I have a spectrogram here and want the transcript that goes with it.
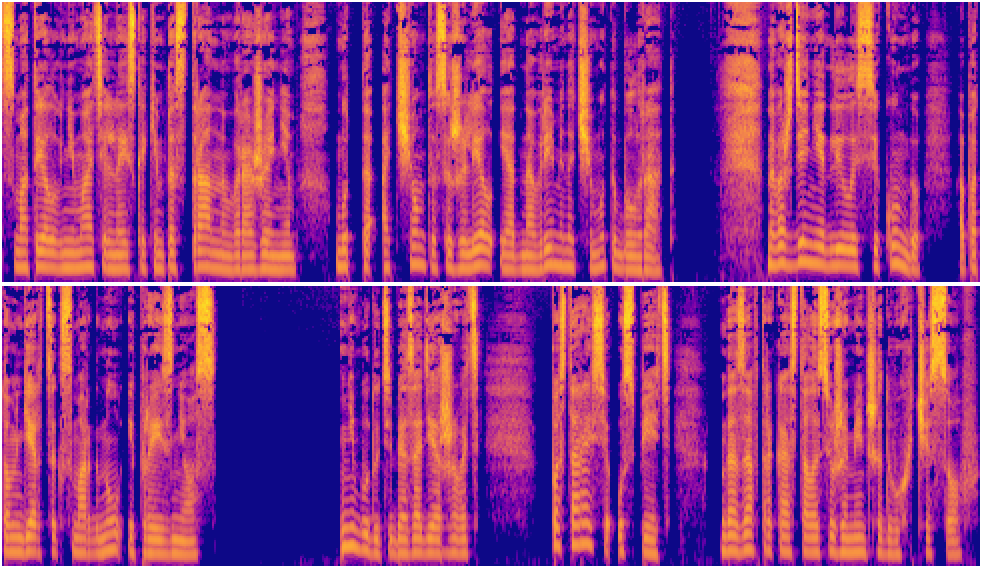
смотрел внимательно и с каким-то странным выражением, будто о чем то сожалел и одновременно чему-то был рад. Наваждение длилось секунду, а потом герцог сморгнул и произнес: «Не буду тебя задерживать. Постарайся успеть. До завтрака осталось уже меньше двух часов».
